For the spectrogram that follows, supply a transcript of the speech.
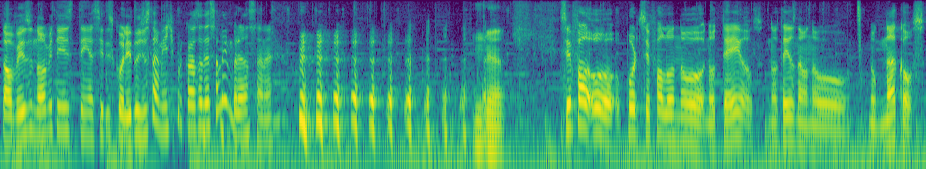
Talvez o nome tenha, tenha sido escolhido justamente por causa dessa lembrança, né? É. Você falou, ô, Porto, você falou no, no Tails, no Tails não, no, no Knuckles,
